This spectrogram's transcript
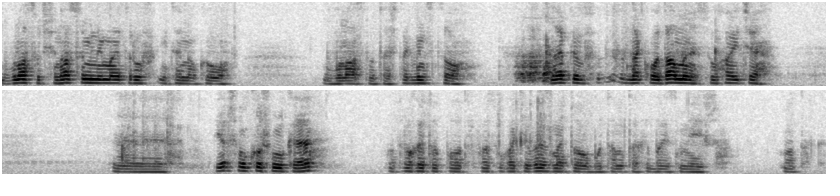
12-13 mm i ten około 12 też, tak więc co? Najpierw nakładamy, słuchajcie, yy, pierwszą koszulkę, no trochę to potrwa, słuchajcie, wezmę to, bo tamta chyba jest mniejsza, no tak.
